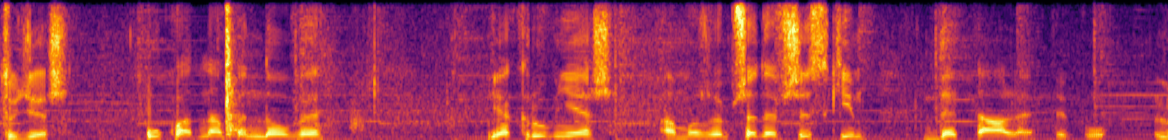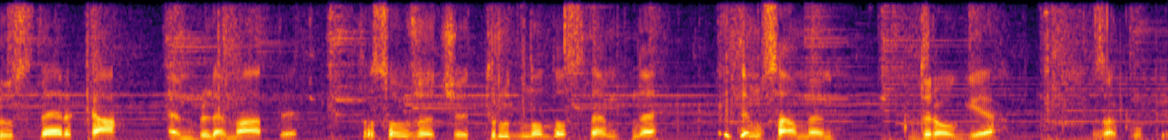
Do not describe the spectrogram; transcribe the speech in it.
tudzież układ napędowy, jak również, a może przede wszystkim detale typu lusterka, emblematy. To są rzeczy trudno dostępne i tym samym drogie w zakupie.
